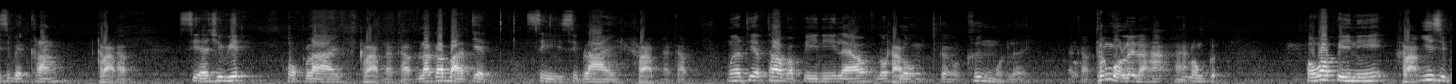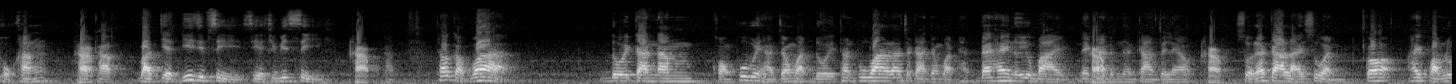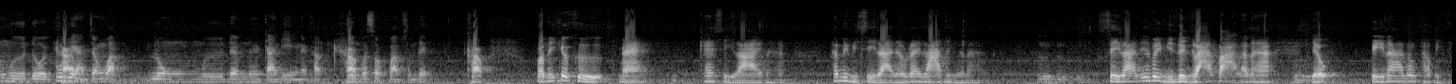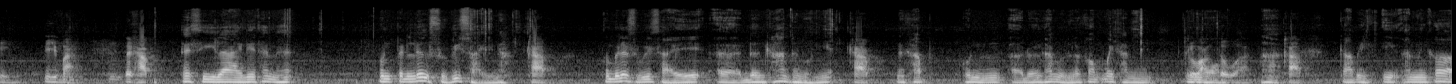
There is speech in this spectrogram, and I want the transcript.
41 ครั้งครับนะเสียชีวิต 6 รายครับนะครับแล้วก็บาดเจ็บ 40 รายครับนะครับเมื่อเทียบเท่ากับปีนี้แล้วลดครับ ลงเกินกว่าครึ่งหมดเลยนะครับ ทั้งหมดเลยเหรอฮะฮะ ลง เพราะว่าปีนี้ ครับ26 ครั้งครับ นะครับบาดเจ็บ 24 เสียชีวิต 4 ครับเท่ากับว่าโดยการนำ ของผู้บริหารจังหวัด โดยท่านผู้ว่าราชการจังหวัดได้ให้นโยบายในการครับดำเนินการไปแล้วครับส่วนราชการหลายส่วนก็ให้ความร่วมมือโดยผู้ครับบริหารจังหวัดลงมือดำเนินการเองนะครับครับจึงประสบความสำเร็จครับตอนนี้ก็คือแหมแค่สี่ลายนะฮะถ้าไม่มีสี่ลายเราได้ล้านหนึ่งแล้วนะฮะสี่ลายนี่ไม่มีหนึ่งล้านบาทแล้วนะฮะอืมเดี๋ยวปีหน้าต้องทำอีกทีปีใหม่นะครับ แต่ซีไลน์เนี่ยท่านนะฮะมันเป็นเรื่องสุดวิสัยนะครับ มันเป็นเรื่องสุดวิสัยเอ่อเดินข้ามถนนเนี่ยครับนะครับ คนเอ่อเดินข้ามถนนแล้วก็ไม่ทันไม่ระวังมอตัวฮะครับกับอีกอีกอันหนึงก็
